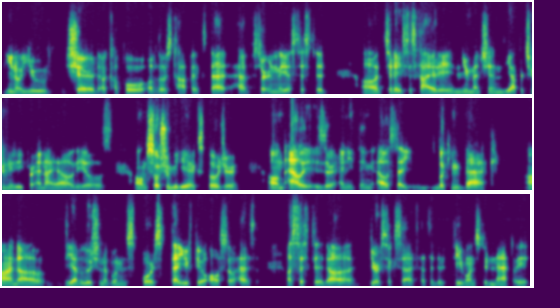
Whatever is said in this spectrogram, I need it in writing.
you know, you've shared a couple of those topics that have certainly assisted uh, today's society. And you mentioned the opportunity for NIL deals, um, social media exposure. Um, Ali, is there anything else that, you, looking back on uh, the evolution of women's sports, that you feel also has assisted uh, your success as a D1 student athlete?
